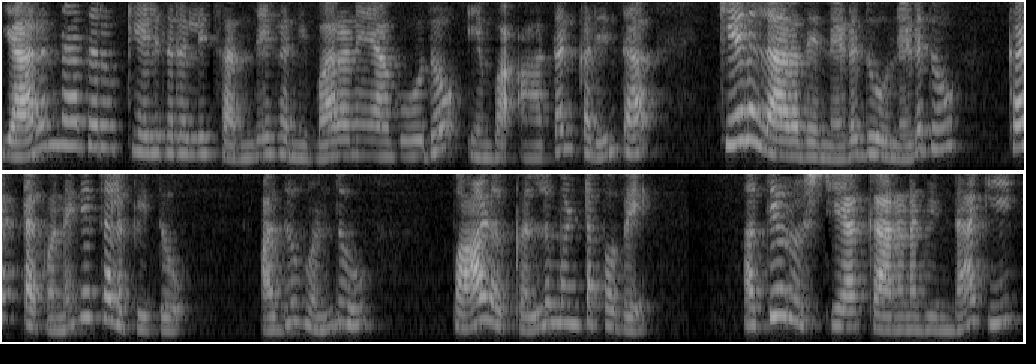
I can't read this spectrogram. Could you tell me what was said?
ಯಾರನ್ನಾದರೂ ಕೇಳಿದರಲ್ಲಿ ಸಂದೇಹ ನಿವಾರಣೆಯಾಗುವುದೋ ಎಂಬ ಆತಂಕದಿಂದ ಕೇಳಲಾರದೆ ನಡೆದು ನಡೆದು ಕಟ್ಟ ಕೊನೆಗೆ ತಲುಪಿತು. ಅದು ಒಂದು ಪಾಳು ಕಲ್ಲು ಮಂಟಪವೇ. ಅತಿವೃಷ್ಟಿಯ ಕಾರಣದಿಂದಾಗಿ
